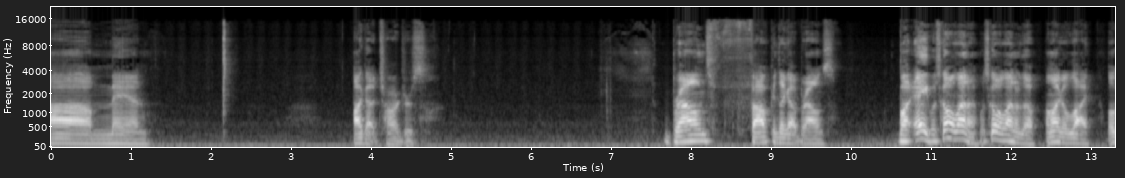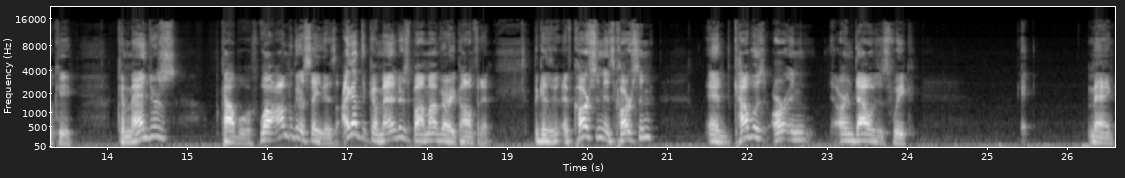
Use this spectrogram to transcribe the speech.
Ah, uh, man. I got Chargers. Browns, Falcons, I got Browns. But hey, let's go Atlanta. Let's go Atlanta though. I'm not gonna lie. Okay. Commanders, Cowboys. Well, I'm gonna say this. I got the Commanders, but I'm not very confident. Because if Carson is Carson and Cowboys are in are in Dallas this week, man,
